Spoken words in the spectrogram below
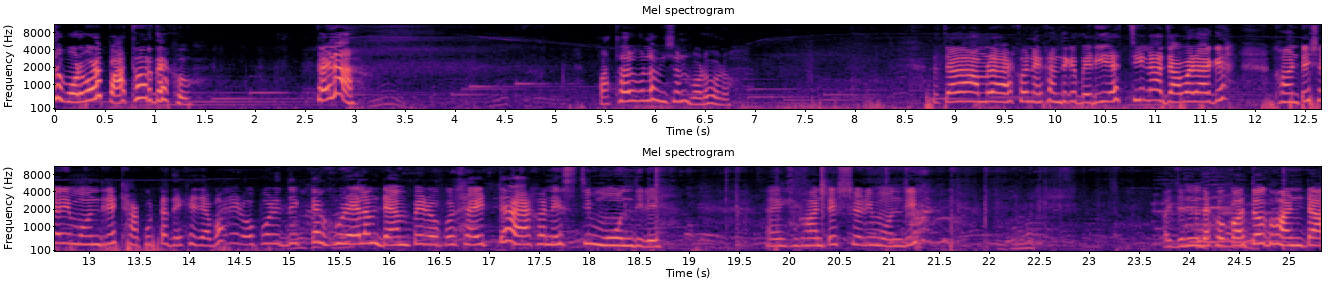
এই হুম। তো বড় বড় পাথর দেখো। তাই না? পাথরগুলো ভীষণ বড় বড়। তো যারা আমরা এখন এখান থেকে বেরিয়ে যাচ্ছি না, যাওয়ার আগে ঘণ্টেশ্বরী মন্দিরে ঠাকুরটা দেখে যাব। এর ওপরের দিকটা ঘুরে এলাম, ড্যাম্পের ওপর সাইডটা, এখন এসছি মন্দিরে। এই ঘণ্টেশ্বরী মন্দির। ওই জন্য দেখো কত ঘণ্টা।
